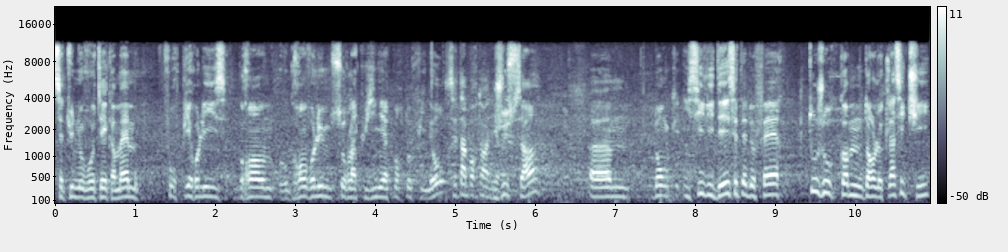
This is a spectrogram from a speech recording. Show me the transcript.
C'est une nouveauté quand même. Four pyrolyse, grand, grand volume sur la cuisinière Portofino. c'est important à dire. Juste ça. Euh, donc ici, l'idée, c'était de faire toujours comme dans le Classici,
